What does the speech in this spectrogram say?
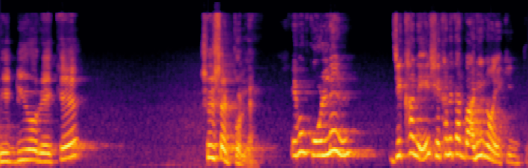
ভিডিও রেখে সুইসাইড করলেন। এবং করলেন যেখানে সেখানে তার বাড়ি নয় কিন্তু।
